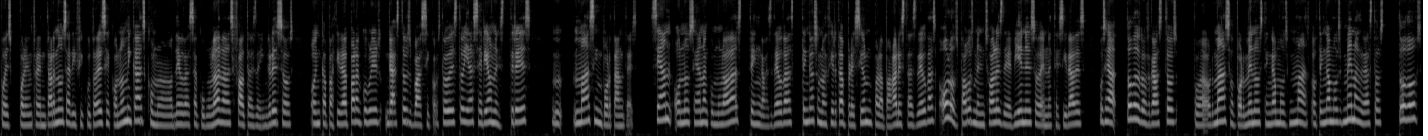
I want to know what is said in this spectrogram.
pues por enfrentarnos a dificultades económicas como deudas acumuladas, faltas de ingresos, o incapacidad para cubrir gastos básicos. Todo esto ya sería un estrés más importante. Sean o no sean acumuladas, tengas deudas, tengas una cierta presión para pagar estas deudas o los pagos mensuales de bienes o de necesidades. O sea, todos los gastos, por más o por menos, tengamos más o tengamos menos gastos, todos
